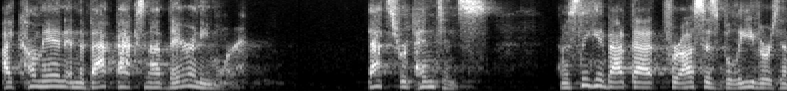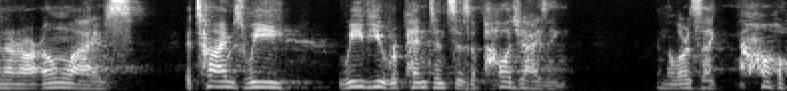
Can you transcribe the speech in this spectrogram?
I come in and the backpack's not there anymore. That's repentance. And I was thinking about that for us as believers and in our own lives. At times we, we view repentance as apologizing. And the Lord's like, no,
